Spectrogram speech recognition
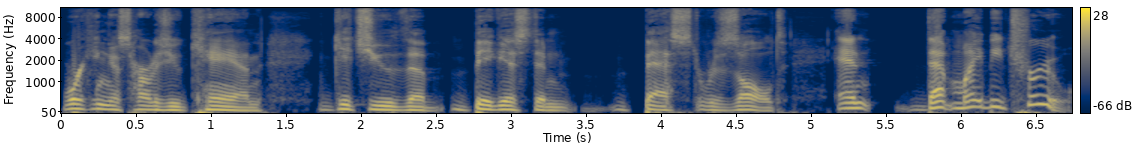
working as hard as you can gets you the biggest and best result. And that might be true.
